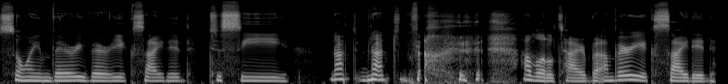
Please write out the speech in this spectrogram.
so I am very, very excited to see. Not, not. I'm a little tired, but I'm very excited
